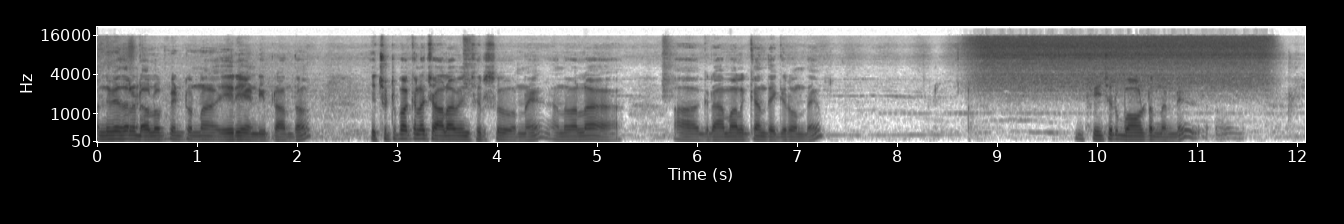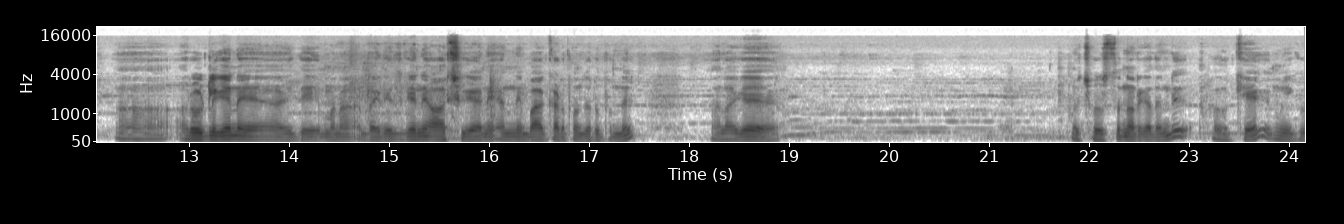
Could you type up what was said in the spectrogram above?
అన్ని విధాల డెవలప్మెంట్ ఉన్న ఏరియా అండి ఈ ప్రాంతం. ఈ చుట్టుపక్కల చాలా వెంచర్స్ ఉన్నాయి. అందువల్ల ఆ గ్రామాలకి అంత దగ్గర ఉంది. ఫీచర్ బాగుంటుందండి. రోడ్లు కానీ ఇది మన డ్రైనేజ్ కానీ ఆర్చ్ కానీ అన్నీ బాగా కడతాం జరుగుతుంది. అలాగే మీరు చూస్తున్నారు కదండి. ఓకే మీకు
